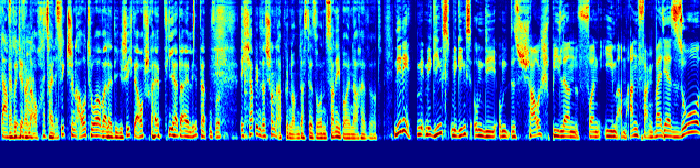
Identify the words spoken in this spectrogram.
Darf er wird ja dann Fall, auch. Science-Fiction-Autor, weil er die Geschichte aufschreibt, die er da erlebt hat und so. Ich habe ihm das schon abgenommen, dass der so ein Sunnyboy nachher wird. Nee, nee, mir, mir ging's mir ging's um die um das Schauspielern von ihm am Anfang, weil der so,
